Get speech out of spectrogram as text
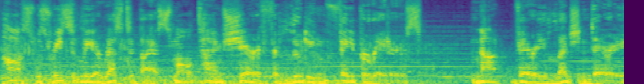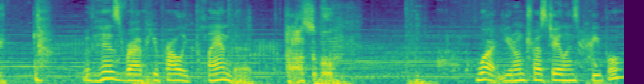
Haas was recently arrested by a small-time sheriff for looting vaporators. Not very legendary. With his rep, he probably planned it. Possible. What, you don't trust Jaylen's people?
